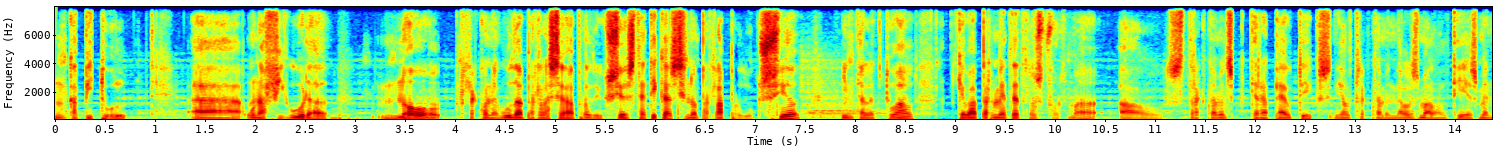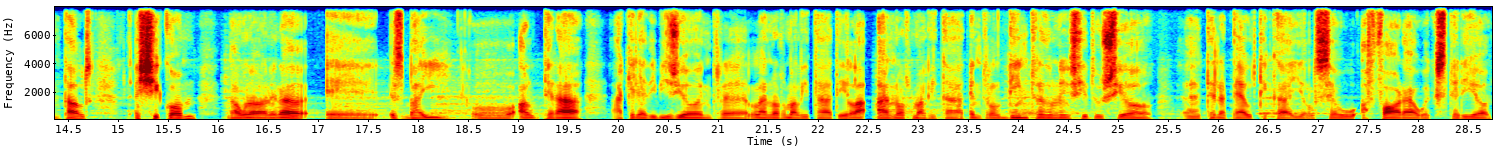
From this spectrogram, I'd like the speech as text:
un capítol, eh, una figura no reconeguda per la seva producció estètica, sinó per la producció intel·lectual que va permetre transformar els tractaments terapèutics i el tractament de les malalties mentals, així com, d'alguna manera, eh, esvair o alterar aquella divisió entre la normalitat i la anormalitat, entre el dintre d'una institució eh, terapèutica i el seu a fora o exterior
